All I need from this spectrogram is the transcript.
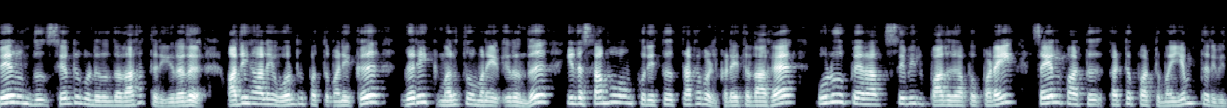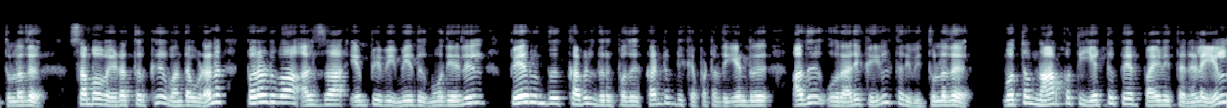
பேருந்து சென்று கொண்டிருந்ததாக தெரிகிறது. அதிகாலை ஒன்று பத்து மணிக்கு கெரிக் மருத்துவமனையில் இருந்து இந்த சம்பவம் குறித்து தகவல் கிடைத்ததாக உலு பேராக் சிவில் பாதுகாப்பு படை செயல்பாட்டு கட்டுப்பாட்டு மையம் தெரிவித்துள்ளது. சம்பவ இடத்திற்கு வந்தவுடன் பெரடுவா அல்சா எம்பிவி மீது மோதியதில் பேருந்து கவிழ்ந்திருப்பது கண்டுபிடிக்கப்பட்டது என்று அது ஒரு அறிக்கையில் தெரிவித்துள்ளது. மொத்தம் நாற்பத்தி எட்டு பேர் பயணித்த நிலையில்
